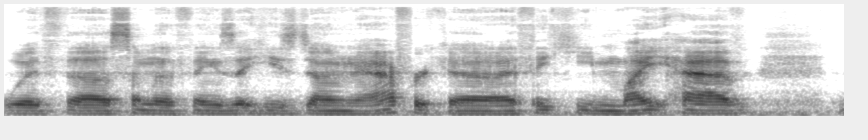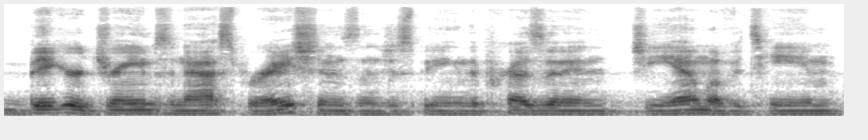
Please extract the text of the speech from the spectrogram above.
with uh, some of the things that he's done in Africa. I think he might have bigger dreams and aspirations than just being the president GM of a team.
